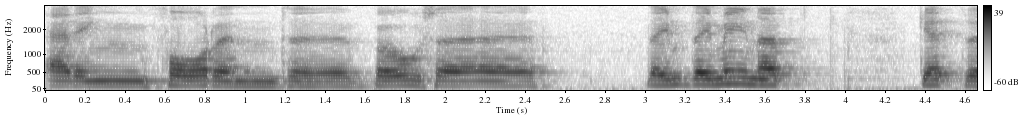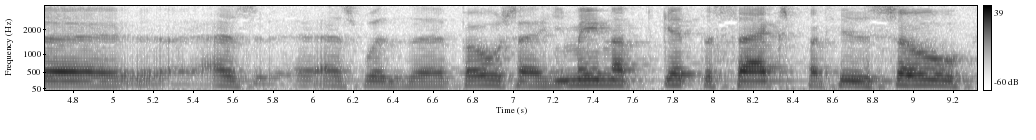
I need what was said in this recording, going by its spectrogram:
adding Ford and uh, Bosa. They they may not get the as as with uh, Bosa. He may not get the sacks, but he's so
